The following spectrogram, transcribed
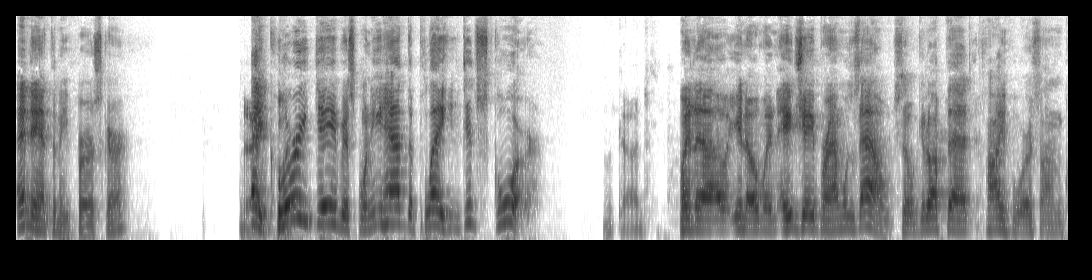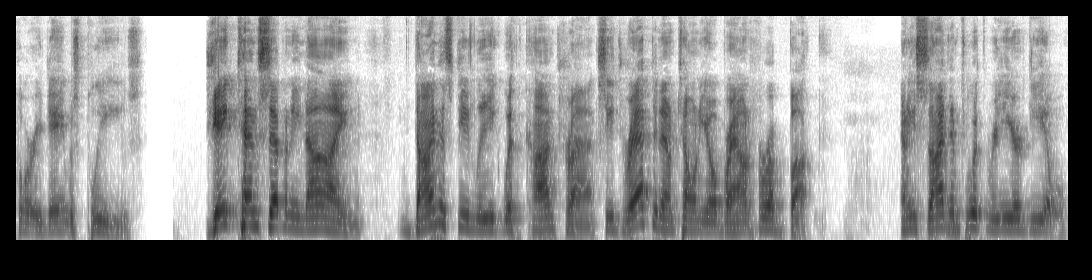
And Anthony Firkser. Hey, Right. Corey Davis, when he had the play, he did score. Oh God. When uh, you know, when AJ Brown was out. So get off that high horse on Corey Davis, please. Jake 1079, Dynasty League with contracts. He drafted Antonio Brown for a buck, and he signed him to a three-year deal.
